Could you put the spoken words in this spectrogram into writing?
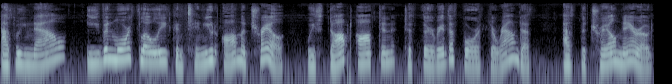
As we now even more slowly continued on the trail, we stopped often to survey the forest around us as the trail narrowed,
